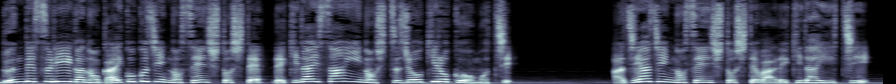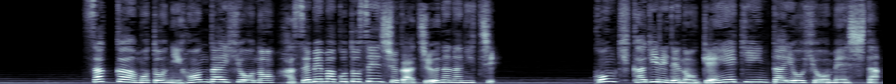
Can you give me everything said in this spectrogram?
ブンデスリーガの外国人の選手として歴代3位の出場記録を持ち、アジア人の選手としては歴代1位。サッカー元日本代表の長谷部誠選手が17日、今季限りでの現役引退を表明した。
